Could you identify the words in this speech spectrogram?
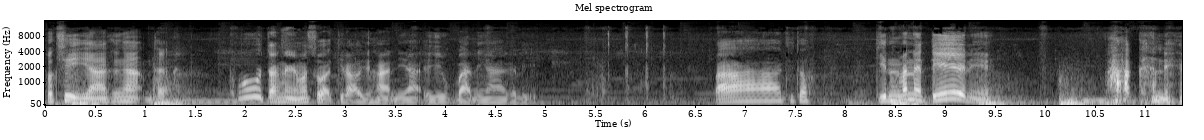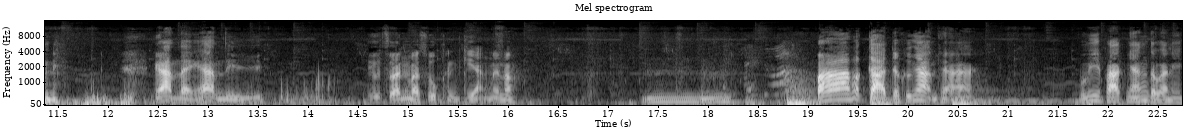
พักซี่ยาคืองามแท้โอ้จังไหนมาสวดกี่เราอยู่หาดเนี่ยอยู่บ้านเนี่ยก็ดี ป้าทิโตกินมันในตีนี่ พักกันนี่นี่งามได้งามดี อยู่สวนมาซุกขันเกียงเลยเนาะป้าผักกาดจะคืองามแท้อะบ่มีพักยังแต่ว่านี่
